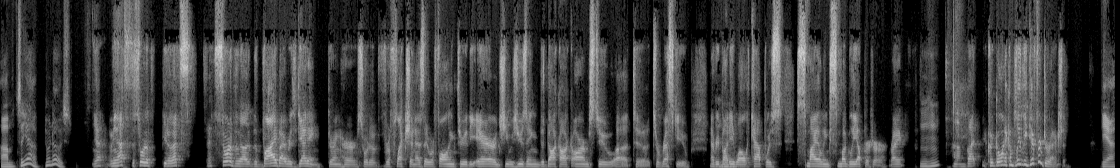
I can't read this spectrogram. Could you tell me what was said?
Um, so yeah, who knows? Yeah, I mean that's the sort of you know that's that's sort of the, the vibe I was getting during her sort of reflection as they were falling through the air, and she was using the Doc Ock arms to uh, to to rescue everybody, mm-hmm. while Cap was smiling smugly up at her, right? Mm-hmm. Um, but it could go in a completely different direction. Yeah,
